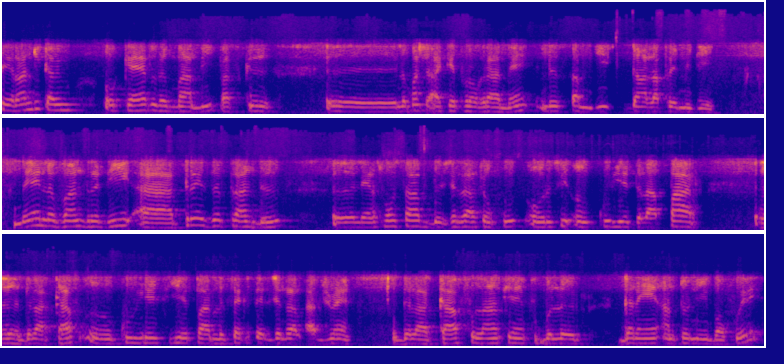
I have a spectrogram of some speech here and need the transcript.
s'est rendu quand même au Caire le mardi parce que euh, le match a été programmé le samedi dans l'après-midi. Mais le vendredi à 13h32, euh, les responsables de Génération Foot ont reçu un courrier de la part euh, de la CAF, un courrier signé par le secrétaire général adjoint de la CAF, l'ancien footballeur ghanéen Anthony Bafoué,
